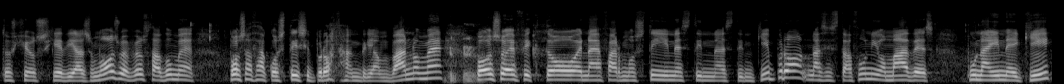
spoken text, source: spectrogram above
τέτοιος σχεδιασμός. Βεβαίως θα δούμε πόσα θα κοστίσει πρώτα, αντιλαμβάνομαι, πόσο εφικτό να εφαρμοστεί είναι στην, στην Κύπρο, να συσταθούν οι ομάδες που να είναι εκεί.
